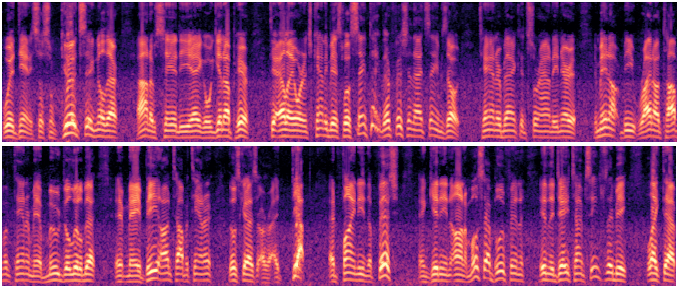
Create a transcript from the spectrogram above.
with Danny. So some good signal there out of San Diego. We get up here to LA Orange County Baseball. Same thing. They're fishing that same zone. Tanner Bank and surrounding area. It may not be right on top of Tanner, may have moved a little bit. It may be on top of Tanner. Those guys are adept at finding the fish and getting on them. Most of that bluefin in the daytime seems to be like that,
